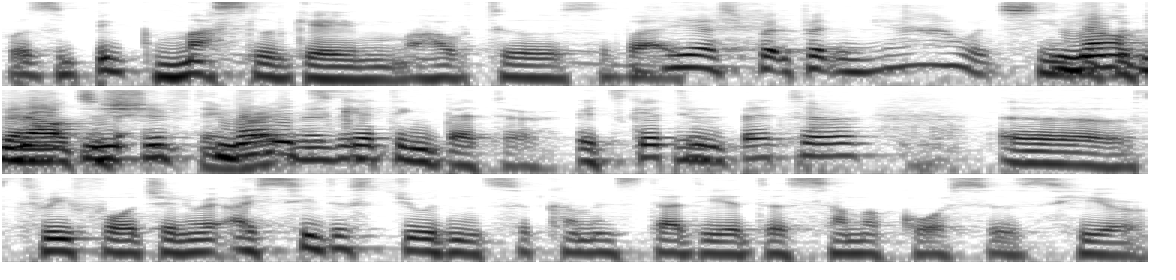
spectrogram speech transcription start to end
was a big muscle game how to survive. Yes but but now it seems now, the balance now, is shifting now right? it's getting better. It's getting yeah. better uh, three four generations i see the students who come and study at the summer courses here.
